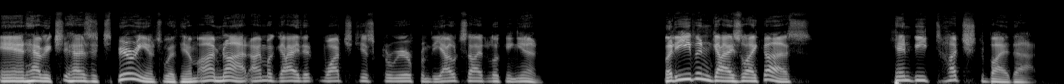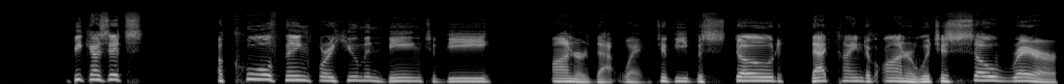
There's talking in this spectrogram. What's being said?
and have has experience with him. I'm not. I'm a guy that watched his career from the outside looking in. But even guys like us can be touched by that because it's a cool thing for a human being to be honored that way, to be bestowed that kind of honor, which is so rare,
